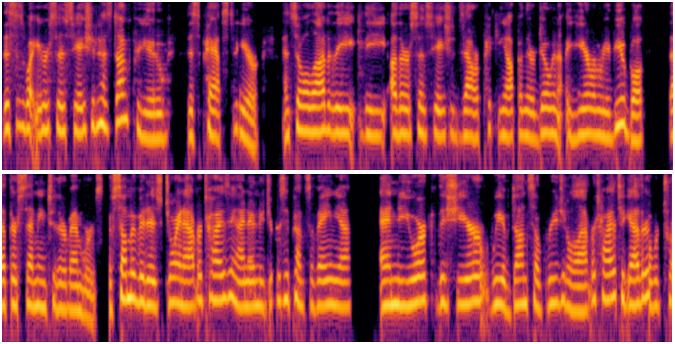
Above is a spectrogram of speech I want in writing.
this is what your association has done for you this past year. And so a lot of the the other associations now are picking up and they're doing a year in review book that they're sending to their members. Some of it is joint advertising. I know New Jersey, Pennsylvania, and New York this year, we have done some regional advertising together. We're t-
